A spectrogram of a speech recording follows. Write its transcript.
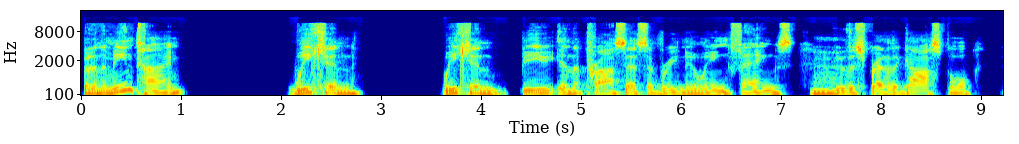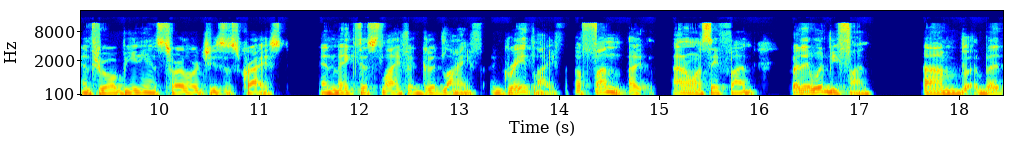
But in the meantime, we can we can be in the process of renewing things Mm. through the spread of the gospel and through obedience to our Lord Jesus Christ and make this life a good life, a great life, a fun. I, I don't want to say fun, but it would be fun. Um, but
